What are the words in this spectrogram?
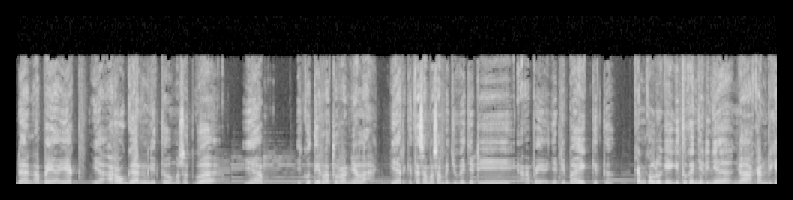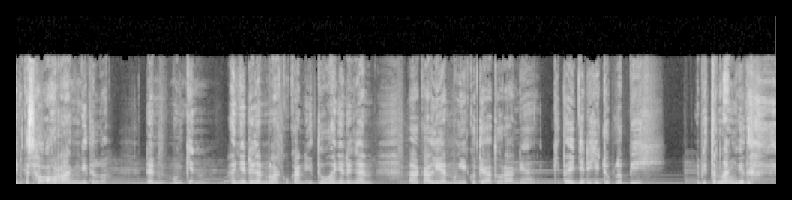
dan apa ya ya ya arogan gitu. Maksud gue ya ikutin aturannya lah biar kita sama-sama juga jadi apa ya jadi baik gitu. Kan kalau kayak gitu kan jadinya nggak akan bikin kesal orang gitu loh. Dan mungkin hanya dengan melakukan itu hanya dengan uh, kalian mengikuti aturannya kita jadi hidup lebih lebih tenang gitu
